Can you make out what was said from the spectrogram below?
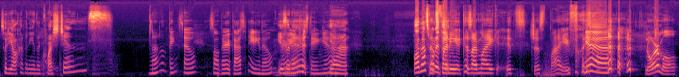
So, do y'all have any other questions? No, I don't think so. It's all very fascinating, though. Isn't very it? interesting? Yeah. Yeah. Well, and that's, one of funny because I'm like, it's just life. Yeah. normal.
